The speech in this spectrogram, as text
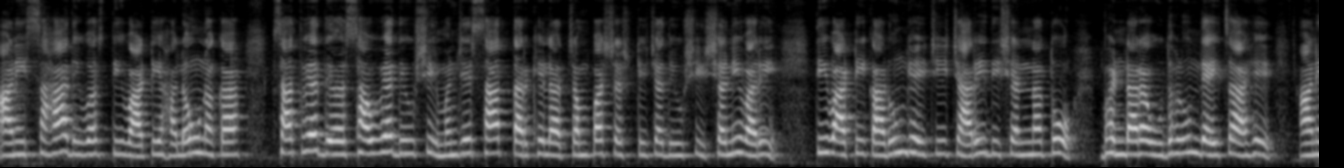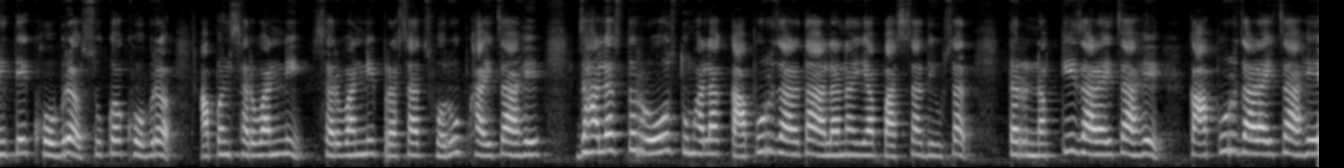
आणि सहा दिवस ती वाटी हलवू नका. सातव्या दि सहाव्या दिवशी म्हणजे सात तारखेला चंपाषष्टीच्या दिवशी शनिवारी ती वाटी काढून घ्यायची. चारी दिशांना तो भंडारा उधळून द्यायचा आहे आणि ते खोबरं सुकं खोबरं आपण सर्वांनी सर्वांनी प्रसाद स्वरूप खायचं आहे. झालंच तर रोज तुम्हाला कापूर जाळता आला ना या पाच सहा दिवसात. तर नक्की जाळायचं आहे कापूर जाळायचा आहे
